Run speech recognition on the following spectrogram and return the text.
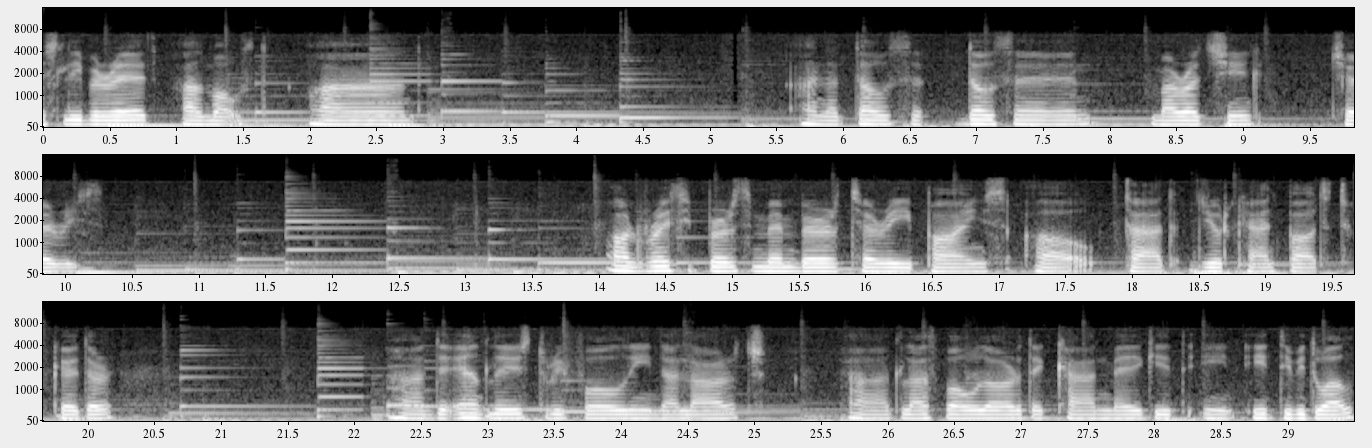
slivered almost and and a dozen, dozen maraschino cherries. Allrecipes member Terry points out that you put together uh, the endless trifle in a large uh, glass bowl or they can make it in individual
